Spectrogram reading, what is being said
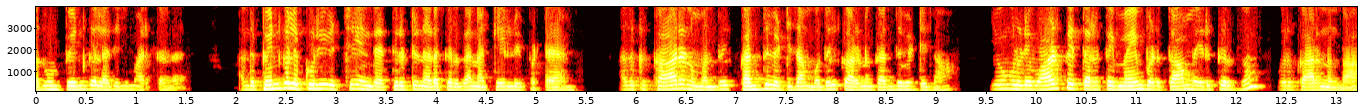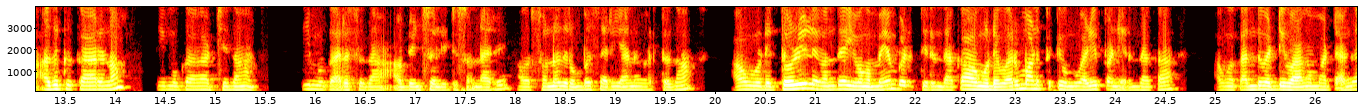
அதுவும் பெண்கள் அதிகமாக இருக்காங்க. அந்த பெண்களை குறி வச்சு இந்த திருட்டு நடக்கிறதா நான் கேள்விப்பட்டேன். அதுக்கு காரணம் வந்து கந்து வெட்டி தான். முதல் காரணம் கந்து வெட்டி தான். இவங்களுடைய வாழ்க்கை தரத்தை மேம்படுத்தாமல் இருக்கிறதும் ஒரு காரணம் தான். அதுக்கு காரணம் திமுக ஆட்சி தான். திமுக அரசு தான் அப்படின்னு சொல்லிட்டு சொன்னார் அவர் சொன்னது ரொம்ப சரியான வார்த்தை தான். அவங்களுடைய தொழிலை வந்து இவங்க மேம்படுத்தி இருந்தாக்கா, அவங்களுடைய வருமானத்துக்கு இவங்க வழி பண்ணியிருந்தாக்கா, அவங்க கந்து வட்டி வாங்க மாட்டாங்க.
